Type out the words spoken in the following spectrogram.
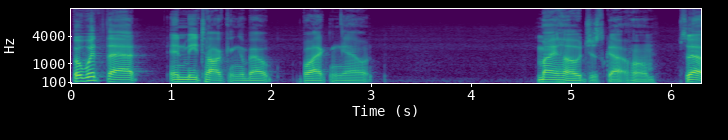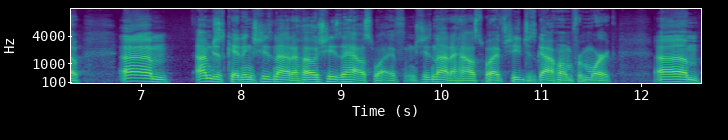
but with that, and me talking about blacking out, my hoe just got home. So, um, I'm just kidding. She's not a hoe. She's a housewife, and she's not a housewife. She just got home from work. Um,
